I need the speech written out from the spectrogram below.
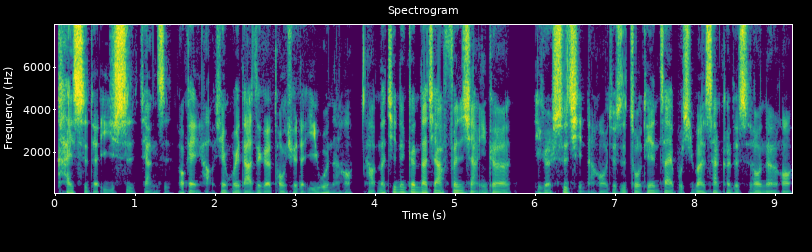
开始的仪式，这样子。OK，好，先回答这个同学的疑问了，哈，好，那今天跟大家分享一个。一个事情，然后就是昨天在补习班上课的时候呢，哈，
